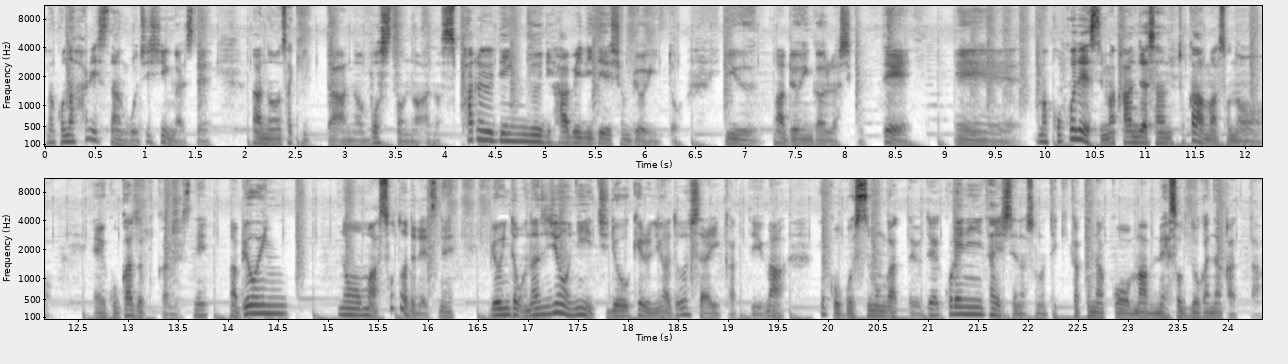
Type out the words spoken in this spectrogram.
まあ、このハリスさんご自身がですね、あの、さっき言った、あの、ボストンの、あの、スパルディングリハビリテーション病院という、まあ、病院があるらしくって、えーまあ、ここでですね、まあ、患者さんとか、まあ、その、えーご家族からですね、まあ、病院の、まあ、外でですね、病院と同じように治療を受けるにはどうしたらいいかっていう、まあ、結構ご質問があったようで、これに対してのその的確な、こう、まあ、メソッドがなかった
